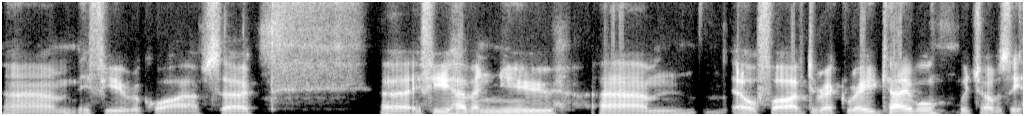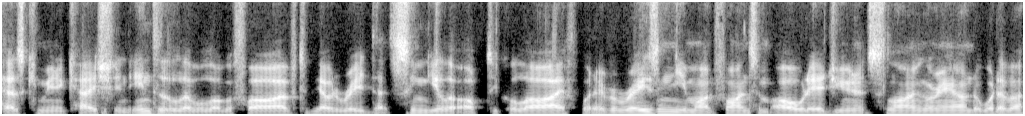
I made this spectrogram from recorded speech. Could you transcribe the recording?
um, if you require. So uh, if you have a new um, L5 direct read cable, which obviously has communication into the level logger 5 to be able to read that singular optical eye, for whatever reason, you might find some old edge units lying around or whatever,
